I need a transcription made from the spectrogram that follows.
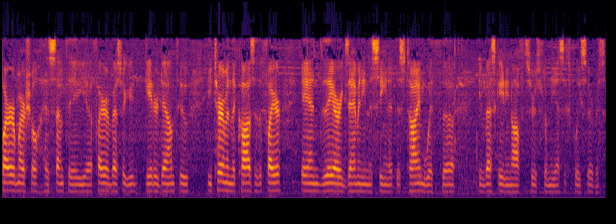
Fire Marshal has sent a fire investigator down to determine the cause of the fire and they are examining the scene at this time with uh, investigating officers from the Essex Police Service.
